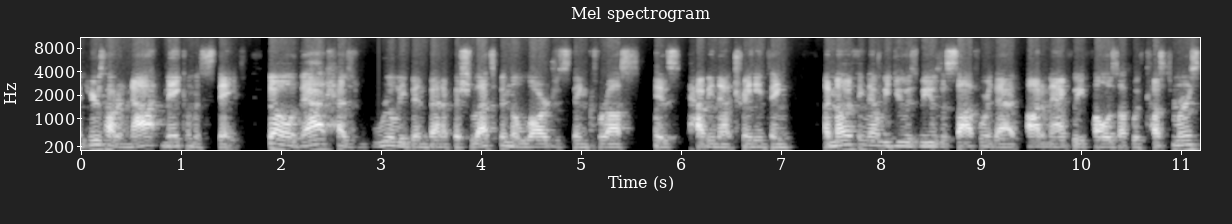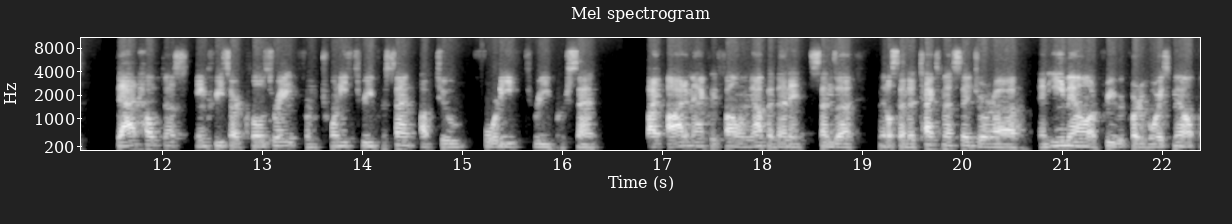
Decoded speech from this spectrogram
and here's how to not make a mistake. So that has really been beneficial. That's been the largest thing for us is having that training thing. Another thing that we do is we use a software that automatically follows up with customers that helped us increase our close rate from 23% up to 43% by automatically following up. And then it sends a, it'll send a text message or a, an email, a pre-recorded voicemail.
